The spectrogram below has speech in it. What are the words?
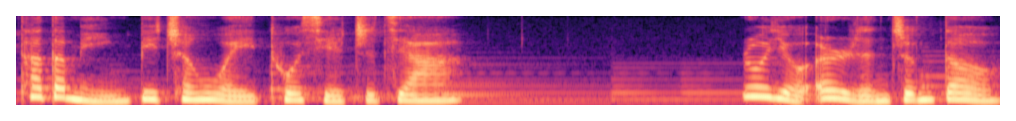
他的名必称为脱鞋之家。若有二人争斗，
